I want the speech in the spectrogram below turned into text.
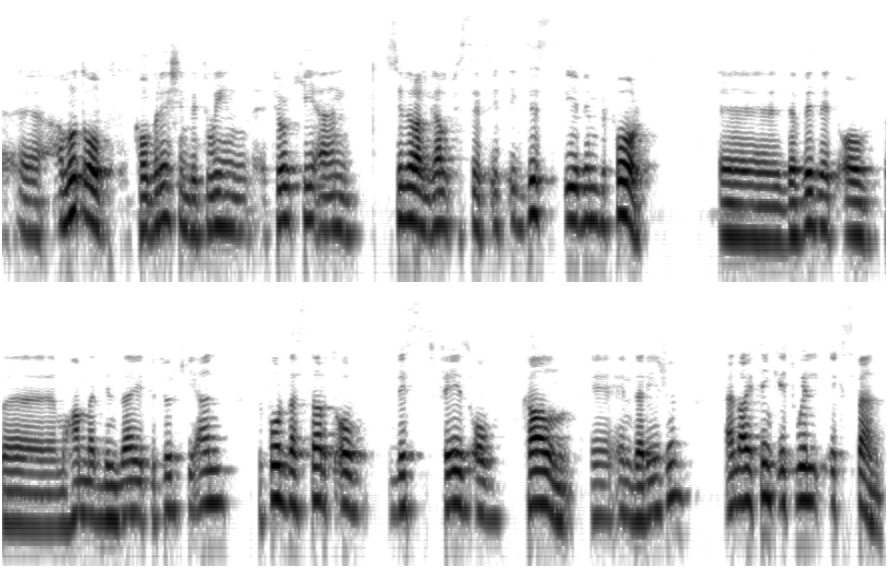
uh, a lot of cooperation between Turkey and several Gulf states. It exists even before uh, the visit of uh, Mohammed bin Zayed to Turkey and before the start of this phase of calm in the region. And I think it will expand.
